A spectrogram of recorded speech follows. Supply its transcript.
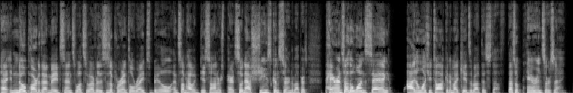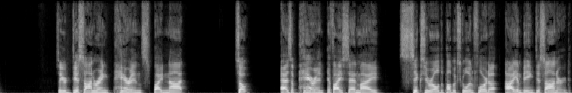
Uh, no part of that made sense whatsoever. This is a parental rights bill, and somehow it dishonors parents. So now she's concerned about parents. Parents are the ones saying, I don't want you talking to my kids about this stuff. That's what parents are saying. So you're dishonoring parents by not. So, as a parent, if I send my six year old to public school in Florida, I am being dishonored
